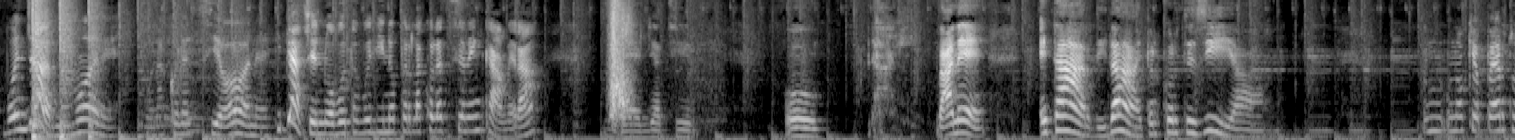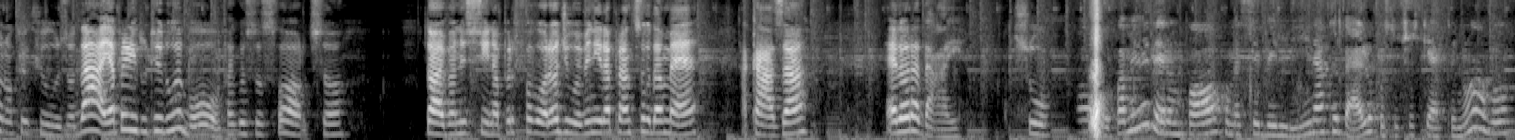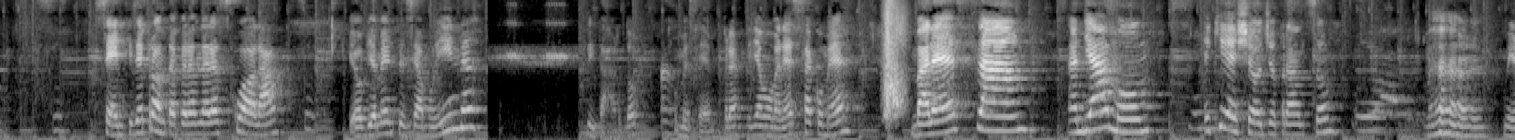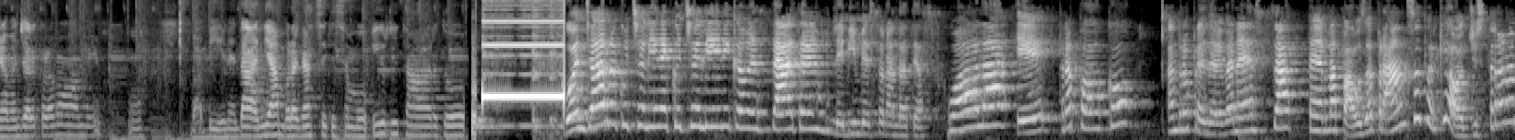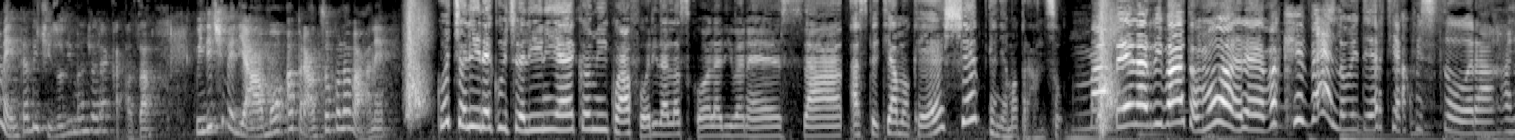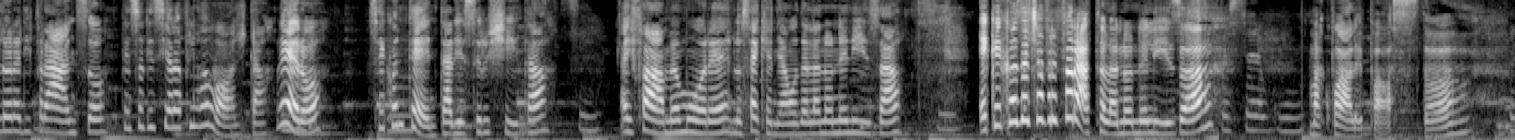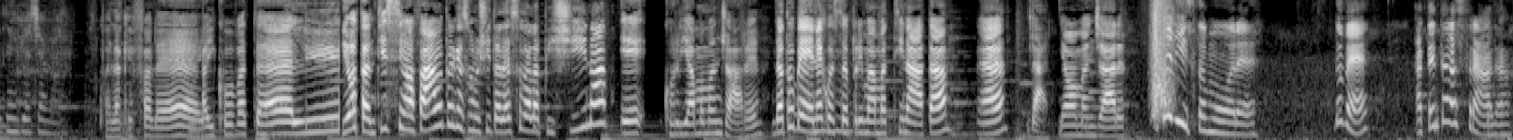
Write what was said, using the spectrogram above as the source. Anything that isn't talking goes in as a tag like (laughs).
Buongiorno amore, buona colazione. Ti piace il nuovo tavolino per la colazione in camera? Svegliati. Oh, dai. Vane, è tardi, dai, per cortesia. Un, occhio aperto, un occhio chiuso. Dai, aprili tutti e due, boh, fai questo sforzo. Dai, Vanessina, per favore, oggi vuoi venire a pranzo da me? A casa? E allora dai, su. Oh, fammi vedere un po' come sei bellina. Che bello questo cerchietto, è nuovo? Sì. Senti, sei pronta per andare a scuola? Sì. E ovviamente siamo in ritardo, Ah. come sempre. Vediamo Vanessa com'è. Vanessa, andiamo? E chi esce oggi a pranzo? Io. (laughs) Vieni a mangiare con la mommy? Mm, Va bene, dai, andiamo ragazzi che siamo in ritardo. Buongiorno cuccioline e cucciolini, come state? Le bimbe sono andate a scuola e tra poco andrò a prendere Vanessa per la pausa pranzo perché oggi stranamente ha deciso di mangiare a casa. Quindi ci vediamo a pranzo con la Vane. Cuccioline e cucciolini, eccomi qua fuori dalla scuola di Vanessa. Aspettiamo che esce e andiamo a pranzo. Ma ben arrivato, amore! Ma che bello vederti a quest'ora, all'ora di pranzo. Penso che sia la prima volta, vero? Sei contenta di essere uscita? Sì. Hai fame, amore? Lo sai che andiamo dalla nonna Elisa? Sì. E che cosa ci ha preparato la nonna Elisa? Ragù. Ma quale pasta? Perché mi piace a me. Quella che fa lei, i covatelli. Io ho tantissima fame perché sono uscita adesso dalla piscina e corriamo a mangiare. Dato bene questa prima mattinata? Eh? Dai, andiamo a mangiare. Hai visto amore? Dov'è? Attenta alla strada.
